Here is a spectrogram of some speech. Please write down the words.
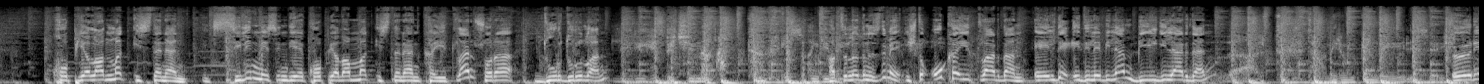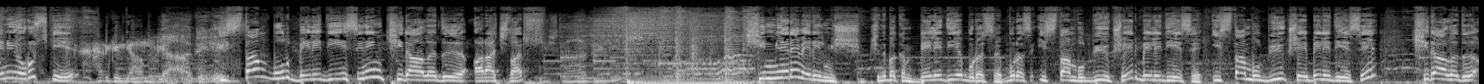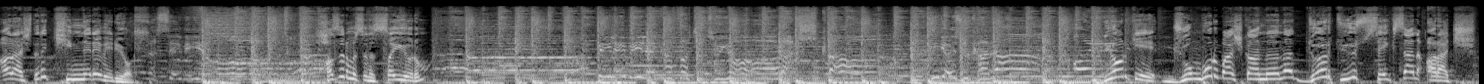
kopyalanmak istenen silinmesin diye kopyalanmak istenen kayıtlar sonra durdurulan hatırladınız değil mi? İşte o kayıtlardan elde edilebilen bilgilerden öğreniyoruz ki Her gün yağmur yağ. İstanbul Belediyesi'nin kiraladığı araçlar kimlere verilmiş? Şimdi bakın belediye burası. Burası İstanbul Büyükşehir Belediyesi. İstanbul Büyükşehir Belediyesi kiraladığı araçları kimlere veriyor? Hazır mısınız? Sayıyorum. Diyor ki Cumhurbaşkanlığına 480 araç.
